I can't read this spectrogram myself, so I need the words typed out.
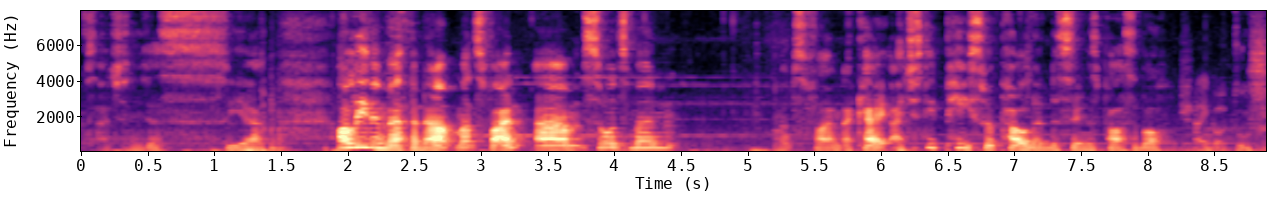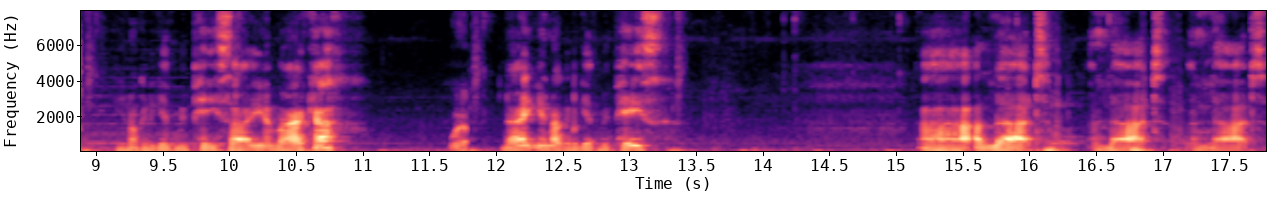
So I just need to, yeah. I'll leave him for now. That's fine. Um, swordsman. That's fine. Okay, I just need peace with Poland as soon as possible. You're not going to give me peace, are you, America? No, you're not going to give me peace. Uh, alert, alert, alert.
